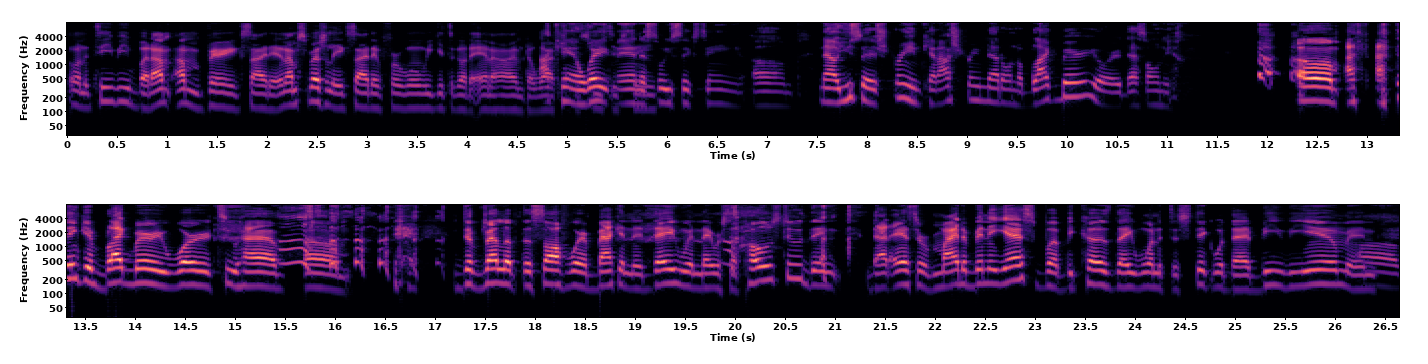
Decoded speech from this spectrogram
on the TV, but I'm I'm very excited, and I'm especially excited for when we get to go to Anaheim to watch. I can't wait, Sweet man. The Sweet Sixteen. Um, now you said stream. Can I stream that on the BlackBerry or that's only? Um, I th- I think if BlackBerry were to have um developed the software back in the day when they were supposed to, then that answer might have been a yes. But because they wanted to stick with that BBM and Oh,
